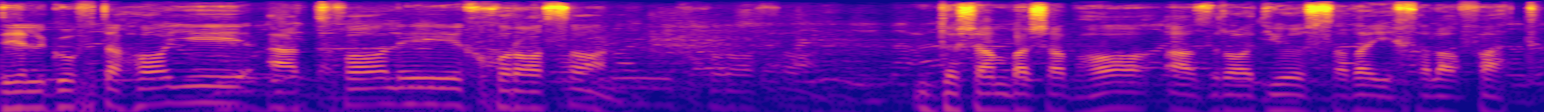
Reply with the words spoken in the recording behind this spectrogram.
دلگفته های اطفال خراسان. دوشنبه شبها از رادیو صدای خلافت.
